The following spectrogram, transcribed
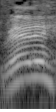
Ready?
